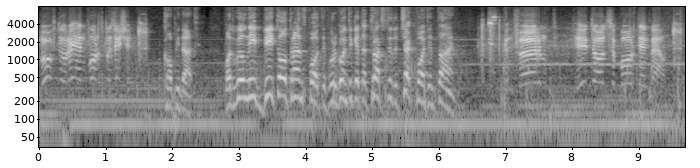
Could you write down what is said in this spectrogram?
move to reinforced position. Copy that. But we'll need VTOL transport if we're going to get the trucks to the checkpoint in time. Confirmed, VTOL support inbound.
